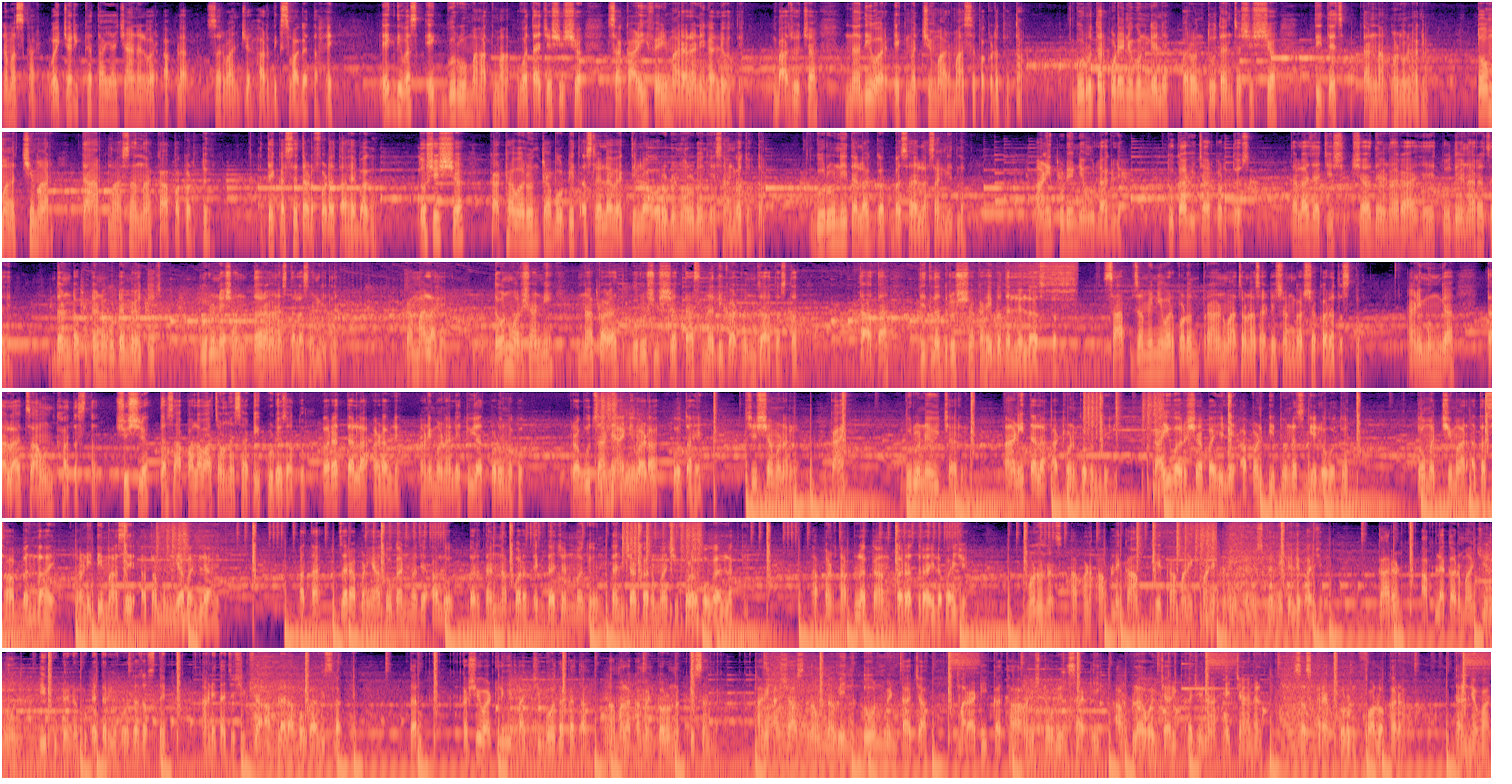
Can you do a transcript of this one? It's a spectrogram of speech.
नमस्कार. वैचारिक कथा या चॅनलवर आपल्या सर्वांचे हार्दिक स्वागत आहे. एक दिवस एक गुरु महात्मा व त्याचे शिष्य सकाळी फेरी मारायला निघाले होते. बाजूच्या नदीवर एक मच्छीमार मासे पकडत होता. गुरु तर पुढे निघून गेले परंतु त्यांचा शिष्य तिथेच त्यांना म्हणू लागला तो मच्छीमार त्या मासांना का पकडतोय? ते कसे तडफडत आहे बघा. तो शिष्य काठावरून त्या बोटीत असलेल्या व्यक्तीला ओरडून ओरडून हे सांगत होता. गुरुनी त्याला गप बसायला सांगितलं. आणि पुढे नेऊ लागले. तू का विचार करतोस त्याला ज्याची शिक्षा देणार आहे तो देणारच आहे. दंड कुठे ना कुठे मिळतोच. गुरुने शांत राहण्यास त्याला सांगितले. कमाल आहे. दोन वर्षांनी न कळत गुरु शिष्य त्याच नदी काठून जात असतात. तर आता तिथलं दृश्य काही बदललेलं असतं. साप जमिनीवर पडून प्राण वाचवण्यासाठी संघर्ष करत असतो आणि मुंग्या त्याला चावून खात असतात. शिष्य त्या सापाला वाचवण्यासाठी पुढे जातो. परत त्याला अडवले आणि म्हणाले तू यात पडू नको. प्रभूचा न्याय निवाडा होत आहे. शिष्य म्हणाला काय? गुरुने विचारलं आणि त्याला आठवण करून दिली. काही वर्ष पहिले आपण इथूनच गेलो होतो. तो मच्छीमार आता साप बनला आहे आणि ते मासे आता मुंग्या बनल्या आहेत. आता जर आपण ह्या दोघांमध्ये आलो तर त्यांना परत एकदा जन्म घेऊन त्यांच्या कर्माची फळं भोगायला लागतील. आपण आपलं काम करत राहिलं पाहिजे. म्हणूनच आपण आपले काम हे प्रामाणिकपणे आणि एकनिष्ठने केले पाहिजे. कारण आपल्या कर्माची नोंद ही कुठे ना कुठेतरी होतच असते आणि त्याची शिक्षा आपल्याला भोगावीच लागते. तर कशी वाटली ही आजची बोधकथा? आम्हाला कमेंट करून नक्की सांगा. आणि अशाच नवनवीन दोन मिनटाच्या मराठी कथा आणि स्टोरींसाठी आपलं वैचारिक खजिना हे चॅनल सबस्क्राईब करून फॉलो करा. धन्यवाद.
